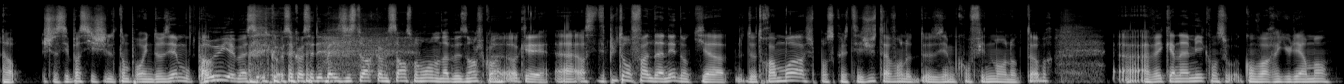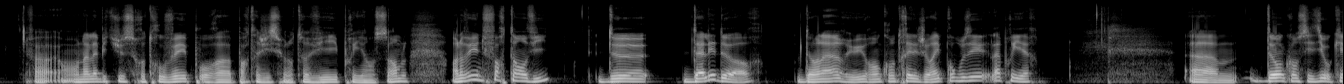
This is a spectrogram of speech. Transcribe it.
Alors, je ne sais pas si j'ai le temps pour une deuxième ou pas. Ah oui, eh ben, c'est quand c'est des belles histoires comme ça, en ce moment, on en a besoin, je crois. Euh, ok. Euh, alors, c'était plutôt en fin d'année, donc il y a deux, trois mois. Je pense que c'était juste avant le deuxième confinement en octobre. Euh, avec un ami qu'on voit régulièrement. Enfin, on a l'habitude de se retrouver pour partager sur notre vie, prier ensemble. On avait une forte envie de d'aller dehors, dans la rue, rencontrer les gens et proposer la prière. Euh, donc on s'est dit, ok,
